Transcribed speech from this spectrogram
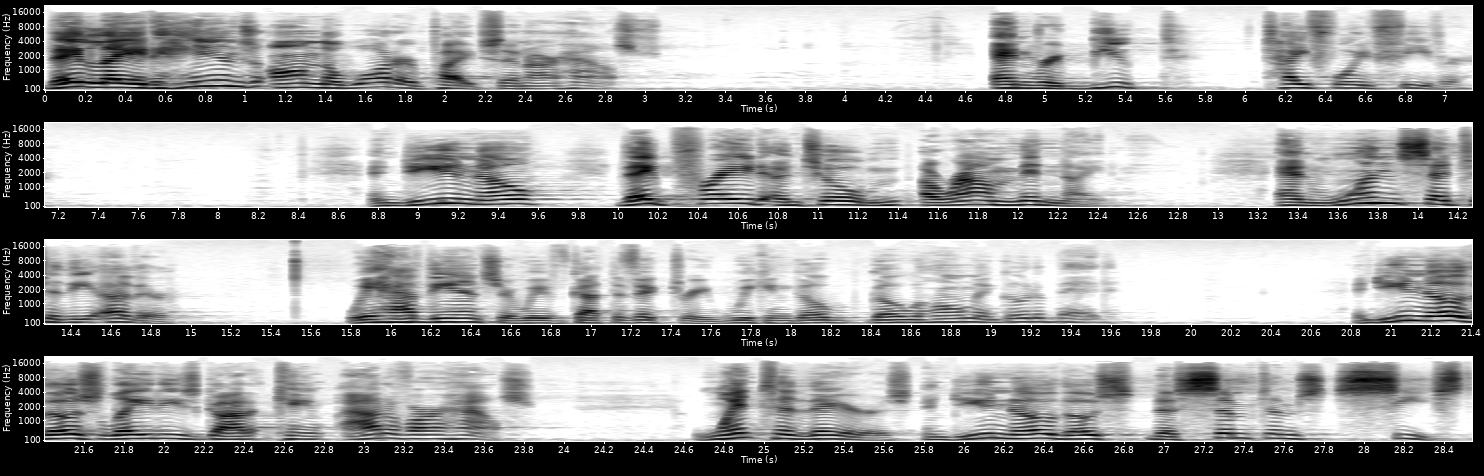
they laid hands on the water pipes in our house and rebuked typhoid fever. And do you know they prayed until around midnight. And one said to the other, We have the answer. We've got the victory. We can go, go home and go to bed. And do you know those ladies got, came out of our house, went to theirs, and do you know those the symptoms ceased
